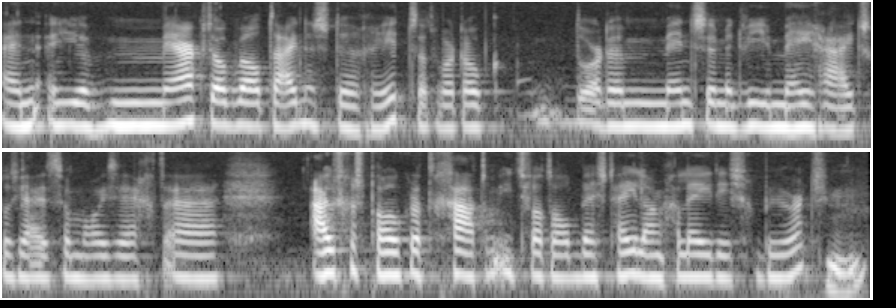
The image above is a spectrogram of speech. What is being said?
Uh, en je merkt ook wel tijdens de rit, dat wordt ook door de mensen met wie je meerijdt, zoals jij het zo mooi zegt, uh, uitgesproken. Dat het gaat om iets wat al best heel lang geleden is gebeurd. Mm.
